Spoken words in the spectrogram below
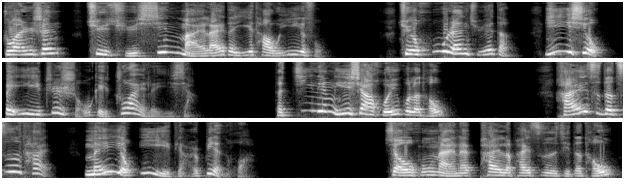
转身去取新买来的一套衣服，却忽然觉得衣袖被一只手给拽了一下，他机灵一下回过了头。孩子的姿态没有一点变化。小红奶奶拍了拍自己的头，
